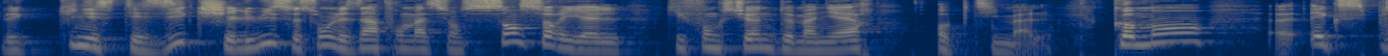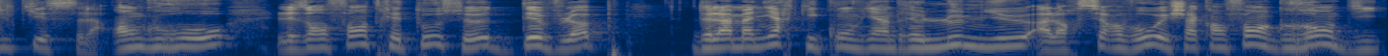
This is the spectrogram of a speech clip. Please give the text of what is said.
Le kinesthésique, chez lui, ce sont les informations sensorielles qui fonctionnent de manière optimale. Comment euh, expliquer cela En gros, les enfants très tôt se développent de la manière qui conviendrait le mieux à leur cerveau et chaque enfant grandit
